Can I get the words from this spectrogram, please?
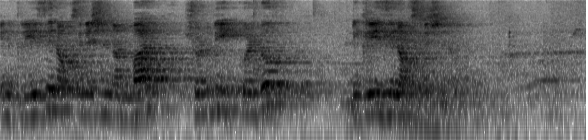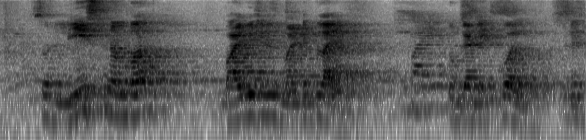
Increase in oxidation number should be equal to decrease in oxidation number. So least number by which it is multiplied to get equal, it is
